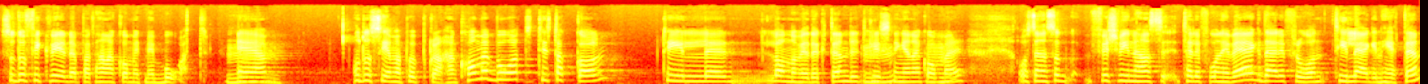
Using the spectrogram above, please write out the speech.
Så då fick vi reda på att han har kommit med båt. Eh, och då ser man på uppklaringen, han kommer båt till Stockholm, till eh, Londonviadukten, dit Mm. kryssningarna kommer. Och sen så försvinner hans telefon iväg därifrån till lägenheten,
